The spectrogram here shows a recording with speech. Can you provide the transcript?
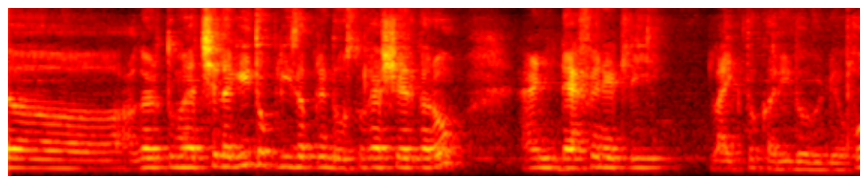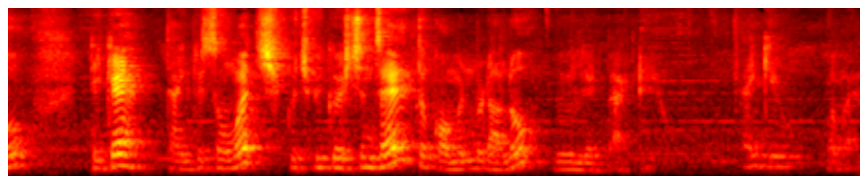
अगर तुम्हें अच्छी लगी तो प्लीज़ अपने दोस्तों के साथ शेयर करो एंड डेफिनेटली लाइक तो कर ही दो वीडियो को। ठीक है? थैंक यू सो मच कुछ भी क्वेश्चन हैं तो कॉमेंट में डालो। We will get back to you thank you bye bye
